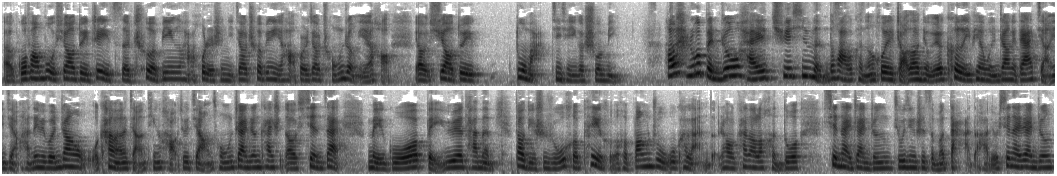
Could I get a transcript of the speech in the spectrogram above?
呃，国防部需要对这一次的撤兵哈，或者是你叫撤兵也好，或者叫重整也好，要需要对杜马进行一个说明。好了，如果本周还缺新闻的话，我可能会找到《纽约客》的一篇文章给大家讲一讲哈。那篇文章我看完了，讲的挺好，就讲从战争开始到现在，美国、北约他们到底是如何配合和帮助乌克兰的。然后看到了很多现代战争究竟是怎么打的哈，就是现代战争，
